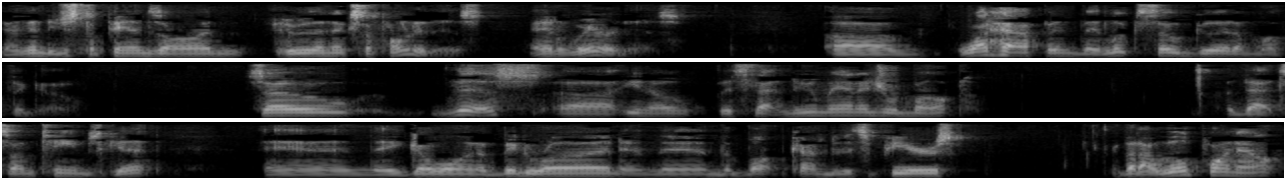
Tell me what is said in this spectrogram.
And then it just depends on who the next opponent is and where it is. Um, what happened? They looked so good a month ago. So this, uh, you know, it's that new manager bump that some teams get, and they go on a big run, and then the bump kind of disappears. But I will point out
